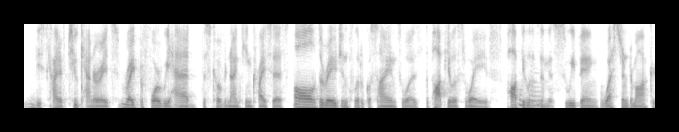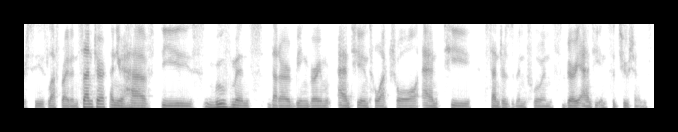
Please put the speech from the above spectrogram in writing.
these kind of two counter rates. Right before we had this COVID 19 crisis, all the rage in political science was the populist wave. Populism mm-hmm. is sweeping Western democracies left, right, and center. And you have these movements that are being very anti intellectual, anti centers of influence, very anti institutions.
